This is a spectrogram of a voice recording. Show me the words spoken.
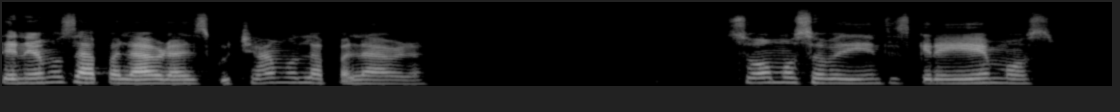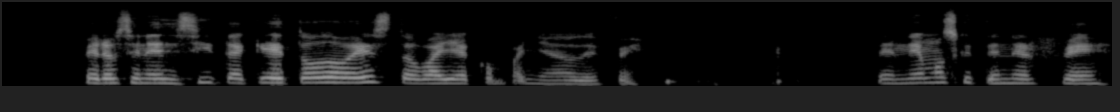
Tenemos la palabra, escuchamos la palabra, somos obedientes, creemos, pero se necesita que todo esto vaya acompañado de fe. Tenemos que tener fe.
